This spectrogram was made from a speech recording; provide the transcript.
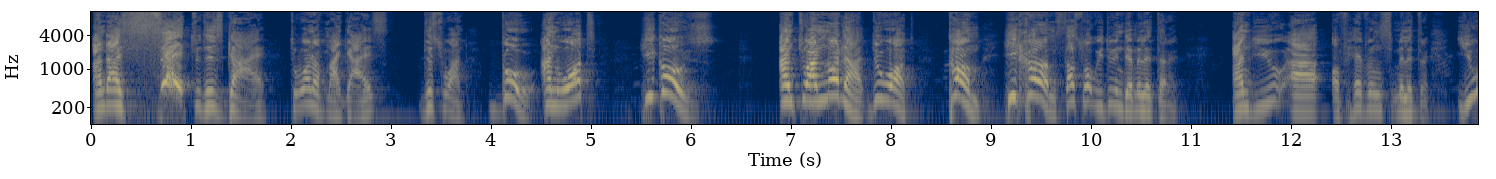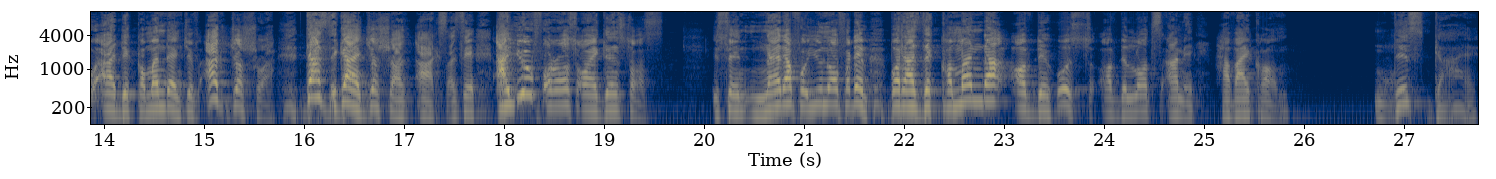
And I say to this guy, to one of my guys, this one, go. And what? He goes. And to another, do what? Come. He comes. That's what we do in the military. And you are of heaven's military. You are the commander in chief. Ask Joshua. That's the guy Joshua asks. I say, Are you for us or against us? He said, Neither for you nor for them. But as the commander of the host of the Lord's army have I come. This guy,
